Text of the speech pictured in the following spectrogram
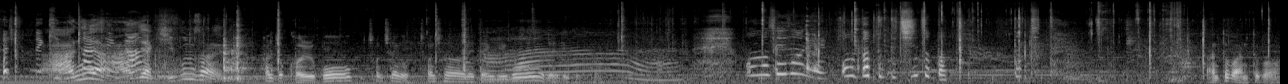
같은데 기분 아니야, 탓인가? 아니야. 기분상 한쪽 걸고 천천히, 천천히 당기고 아. 내리고. 아, 어머 세상에. 어 따뜻해 진짜 따뜻해. 따뜻해. 안 뜨거, 안 뜨거.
